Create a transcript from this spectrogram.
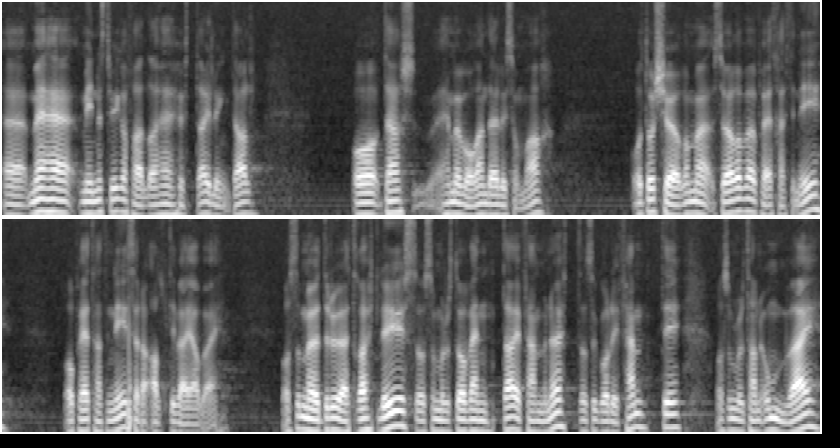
eh, har, Mine svigerforeldre har hytte i Lyngdal. og Der har vi vært en del i sommer. Og Da kjører vi sørover på E39, og på E39 så er det alltid veiarbeid. Og Så møter du et rødt lys, og så må du stå og vente i fem minutter. og Så går det i 50, og så må du ta en omvei.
